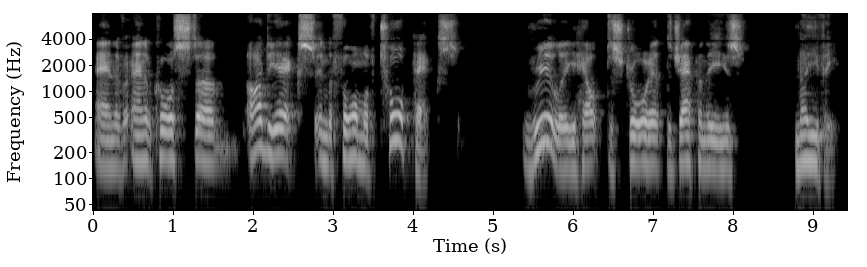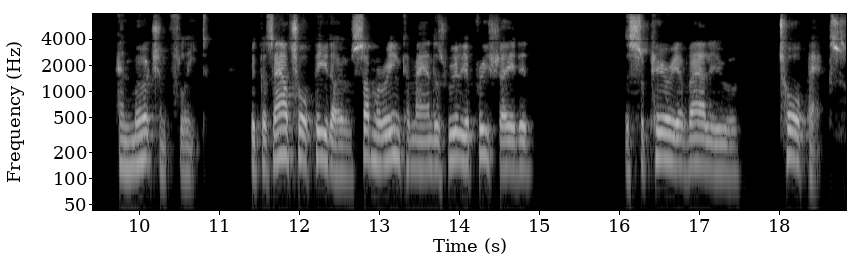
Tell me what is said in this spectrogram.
and of, and of course, uh, RDX in the form of Torpex really helped destroy the Japanese Navy and merchant fleet because our torpedoes, submarine commanders really appreciated the superior value of Torpex.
